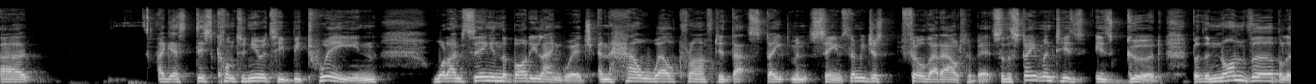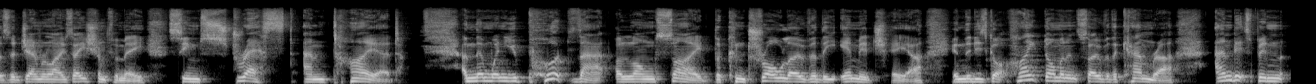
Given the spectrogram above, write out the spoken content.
uh, I guess, discontinuity between what I'm seeing in the body language and how well crafted that statement seems. Let me just fill that out a bit. So the statement is is good, but the non-verbal as a generalization for me seems stressed and tired. And then when you put that alongside the control over the image here, in that he's got height dominance over the camera, and it's been,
